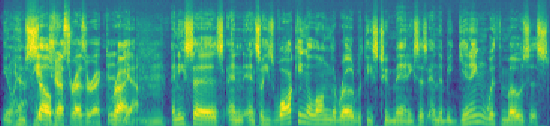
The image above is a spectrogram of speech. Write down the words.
you know, He had himself. just resurrected. Right. Yeah. mhm. And he says, and, and so he's walking along the road with these two men. He says, in the beginning with Moses,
